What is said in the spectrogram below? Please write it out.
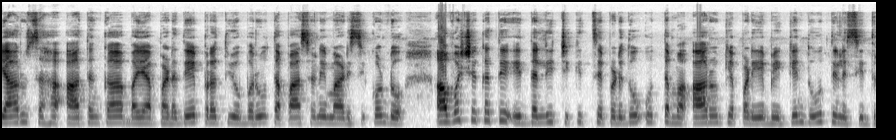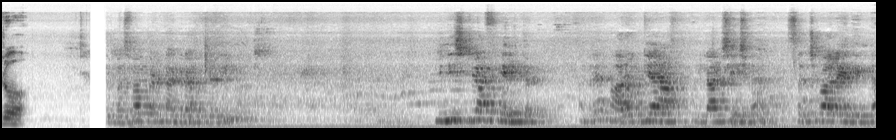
ಯಾರೂ ಸಹ ಆತಂಕ ಭಯ ಪಡದೆ ಪ್ರತಿಯೊಬ್ಬರೂ ತಪಾಸಣೆ ಮಾಡಿಸಿಕೊಂಡು ಅವಶ್ಯಕತೆ ಇದ್ದಲ್ಲಿ ಚಿಕಿತ್ಸೆ ಪಡೆದು ಉತ್ತಮ ಆರೋಗ್ಯ ಪಡೆಯಬೇಕೆಂದು ತಿಳಿಸಿದರು. ಬಸವಪಟ್ಟಣ ಗ್ರಾಮದಲ್ಲಿ ಮಿನಿಸ್ಟ್ರಿ ಆಫ್ ಹೆಲ್ತ್ ಅಂದರೆ ಆರೋಗ್ಯ ಇಲಾಖೆಯಿಂದ ಸಚಿವಾಲಯದಿಂದ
